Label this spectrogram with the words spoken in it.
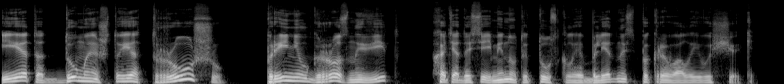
и этот, думая, что я трушу, принял грозный вид, хотя до сей минуты тусклая бледность покрывала его щеки.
